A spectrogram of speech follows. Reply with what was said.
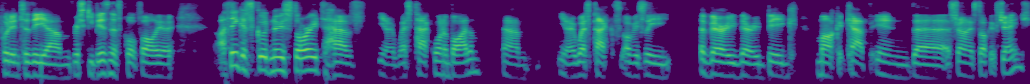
put into the um, risky business portfolio. I think it's a good news story to have, you know, Westpac want to buy them. Um, you know, Westpac's obviously a very, very big market cap in the Australian Stock Exchange.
